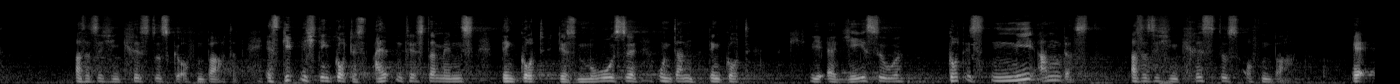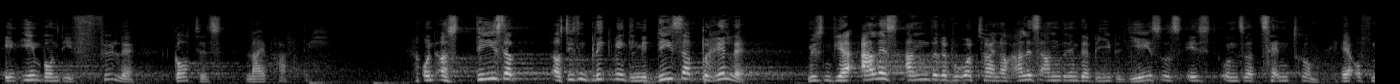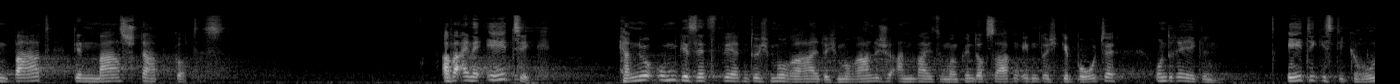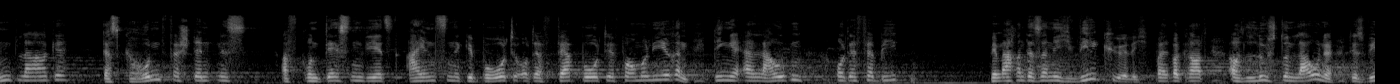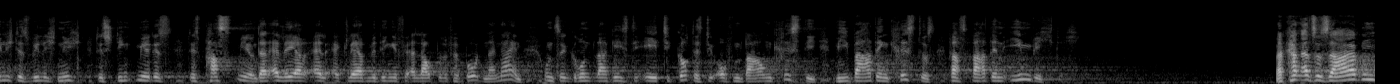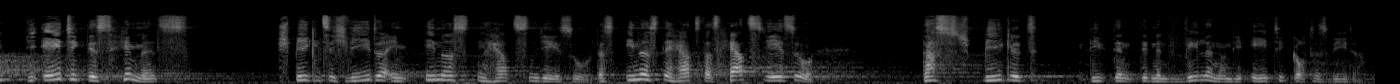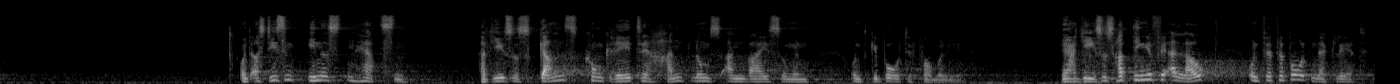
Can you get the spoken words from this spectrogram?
als er sich in Christus geoffenbart hat. Es gibt nicht den Gott des Alten Testaments, den Gott des Mose und dann den Gott Jesu. Gott ist nie anders, als er sich in Christus offenbart. In ihm wohnt die Fülle Gottes leibhaftig. Und aus, dieser, aus diesem Blickwinkel, mit dieser Brille, müssen wir alles andere beurteilen, auch alles andere in der Bibel. Jesus ist unser Zentrum. Er offenbart den Maßstab Gottes. Aber eine Ethik kann nur umgesetzt werden durch Moral, durch moralische Anweisungen. Man könnte auch sagen, eben durch Gebote und Regeln. Ethik ist die Grundlage das Grundverständnis, aufgrund dessen wir jetzt einzelne Gebote oder Verbote formulieren, Dinge erlauben oder verbieten. Wir machen das ja nicht willkürlich, weil wir gerade aus Lust und Laune, das will ich, das will ich nicht, das stinkt mir, das, das passt mir und dann erklären wir Dinge für erlaubt oder verboten. Nein, nein, unsere Grundlage ist die Ethik Gottes, die Offenbarung Christi. Wie war denn Christus? Was war denn ihm wichtig? Man kann also sagen, die Ethik des Himmels spiegelt sich wieder im innersten Herzen Jesu. Das innerste Herz, das Herz Jesu, das spiegelt die, den, den Willen und die Ethik Gottes wieder. Und aus diesem innersten Herzen hat Jesus ganz konkrete Handlungsanweisungen und Gebote formuliert. Ja, Jesus hat Dinge für erlaubt und für verboten erklärt.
